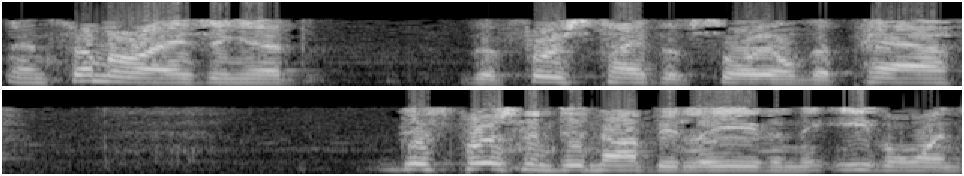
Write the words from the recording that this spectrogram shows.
And summarizing it, the first type of soil, the path, this person did not believe, and the evil one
